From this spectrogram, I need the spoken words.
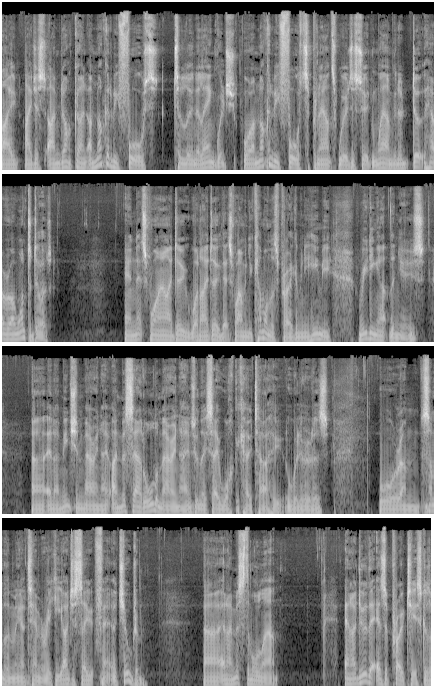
I I just I'm not going. I'm not going to be forced to learn a language, or I'm not going to be forced to pronounce words a certain way. I'm going to do it however I want to do it. And that's why I do what I do. That's why when you come on this program and you hear me reading out the news, uh, and I mention Maori name, I miss out all the Maori names when they say Waka Kotahi or whatever it is, or um, some of them, you know, Tamariki. I just say fa- uh, children, uh, and I miss them all out. And I do that as a protest because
